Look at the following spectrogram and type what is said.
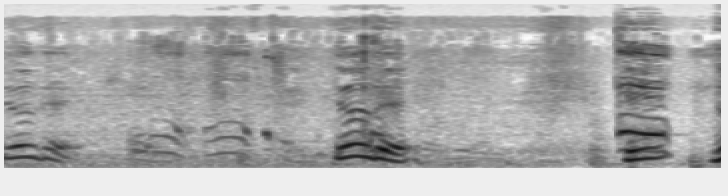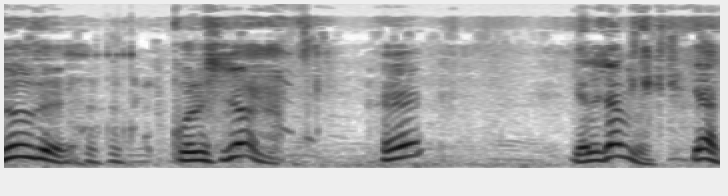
Ne oldu? Ne oldu? Ne oldu? Konuşacak mısın? He? Gelecek mi? Gel.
